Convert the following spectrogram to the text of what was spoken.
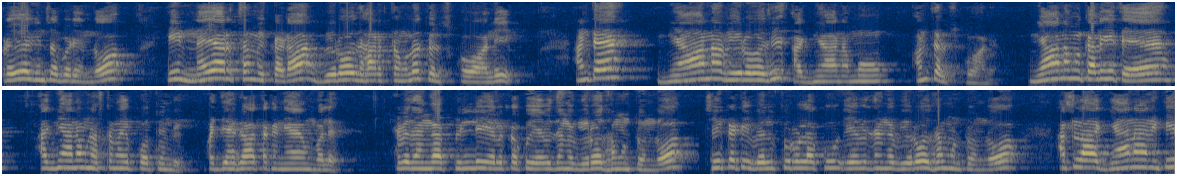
ప్రయోగించబడిందో ఈ నయార్థం ఇక్కడ విరోధార్థంలో తెలుసుకోవాలి. అంటే జ్ఞాన విరోధి అజ్ఞానము అని తెలుసుకోవాలి. జ్ఞానము కలిగితే అజ్ఞానం నష్టమైపోతుంది. మధ్యఘాతక న్యాయం వలె. ఏ విధంగా పిల్లి ఎలుకకు ఏ విధంగా విరోధం ఉంటుందో చీకటి వెలుతురులకు ఏ విధంగా విరోధం ఉంటుందో అట్లా జ్ఞానానికి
